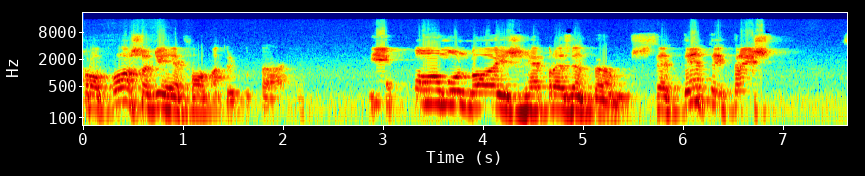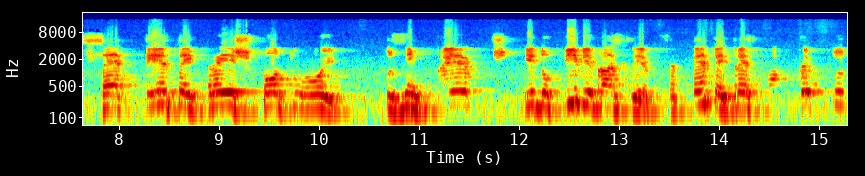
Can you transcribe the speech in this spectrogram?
propostas de reforma tributária e como nós representamos 73 73,8 dos empregos e do PIB brasileiro, 73,8 do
